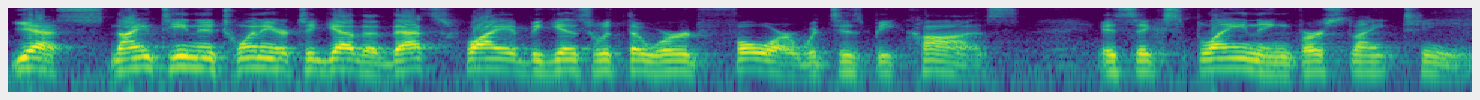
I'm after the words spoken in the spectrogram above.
Yes, 19 and 20 are together. That's why it begins with the word for, which is because. It's explaining verse 19.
